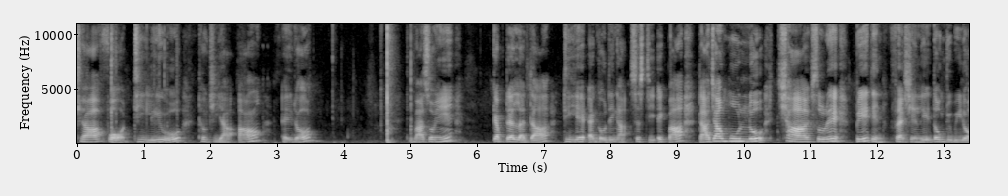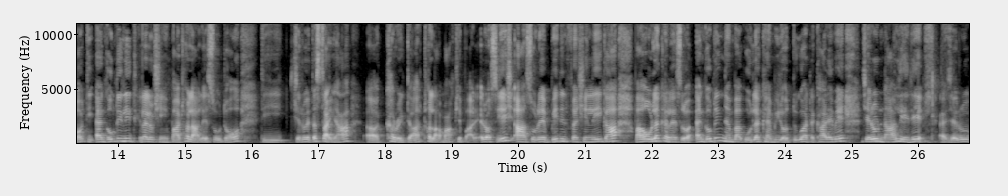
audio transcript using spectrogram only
char for d လေးကိုထုတ်ကြည့်ရအောင်အဲ့တော့ဒီမှာဆိုရင် capital letter D ရဲ့ encoding က68ပါဒါကြောင့်မို့လို့ char ဆိုတဲ့ built-in function လေးအသုံးပြုပြီးတော့ဒီ encoding လေးထည့်လိုက်လို့ရှိရင်ဘာထွက်လာလဲဆိုတော့ဒီကျတို့ရဲ့သက်ဆိုင်ရာ character ထွက်လာမှာဖြစ်ပါတယ်အဲ့တော့ CHR ဆိုတဲ့ built-in function လေးကဘာကိုလက်ခံလဲဆိုတော့ encoding number ကိုလက်ခံပြီးတော့သူကတခါတည်းပဲကျတို့နားလေတဲ့ကျတို့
